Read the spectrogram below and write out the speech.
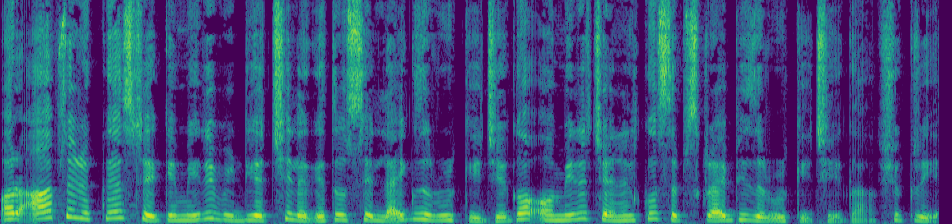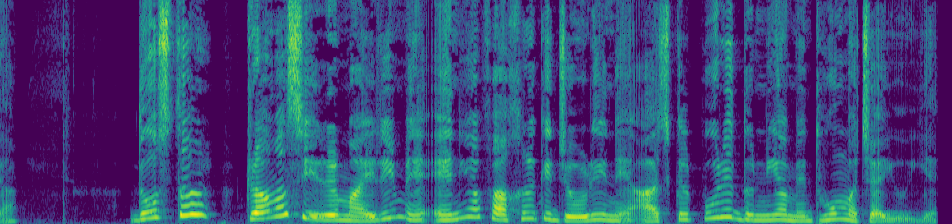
और आपसे रिक्वेस्ट है कि मेरी वीडियो अच्छी लगे तो उससे लाइक ज़रूर कीजिएगा और मेरे चैनल को सब्सक्राइब भी ज़रूर कीजिएगा। शुक्रिया। दोस्तों, ड्रामा सीरियल मायरी में एनी और फाखर की जोड़ी ने आजकल पूरी दुनिया में धूम मचाई हुई है।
